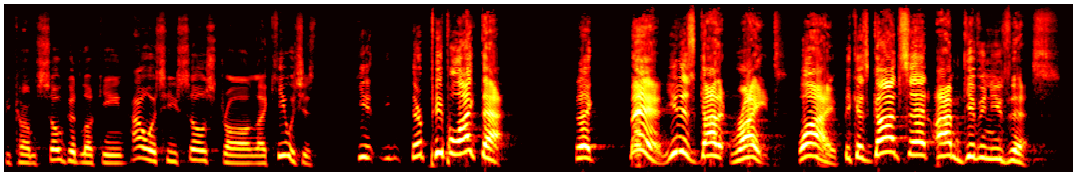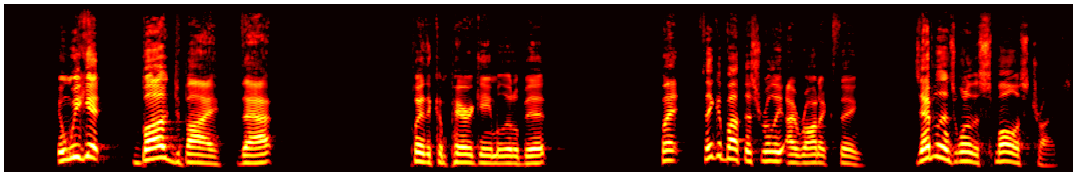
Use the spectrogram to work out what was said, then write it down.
become so good looking? How was he so strong? Like, he was just, he, there are people like that. They're like, man, you just got it right. Why? Because God said, I'm giving you this. And we get bugged by that. Play the compare game a little bit. But think about this really ironic thing Zebulun's one of the smallest tribes.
